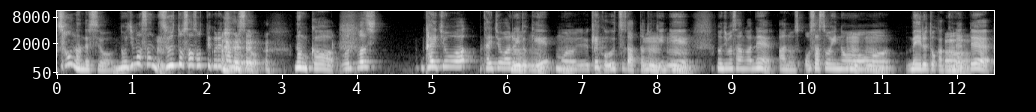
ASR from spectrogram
そうなんですよ。野島さんずっと誘ってくれたんですよ。なんかわ私体調は体調悪い時、うんうんもう結構鬱だった時に、うん野島さんがねあのお誘いうんうのん。メールとかくれて、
